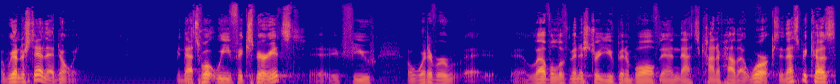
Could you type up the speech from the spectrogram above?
We understand that, don't we? I mean, that's what we've experienced. If you, whatever uh, level of ministry you've been involved in, that's kind of how that works. And that's because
